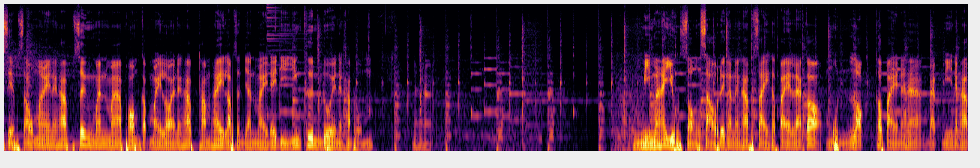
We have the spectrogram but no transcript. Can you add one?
เสียบเสาไม้นะครับ ซึ่งมันมาพร้อมกับไมค์ลอยนะครับทำให้รับสัญญาณไมค์ได้ดียิ่งขึ้นด้วยนะครับผมนะฮะ มีมาให้อยู่ 2 เสาด้วยกันนะครับ ใส่เข้าไปแล้วก็หมุนล็อกเข้าไปนะฮะแบบนี้นะครับ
